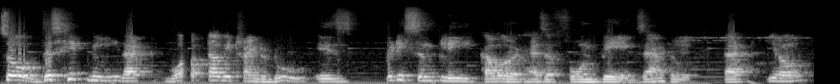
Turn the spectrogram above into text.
So this hit me that what are we trying to do is pretty simply covered as a PhonePe example that, you know,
